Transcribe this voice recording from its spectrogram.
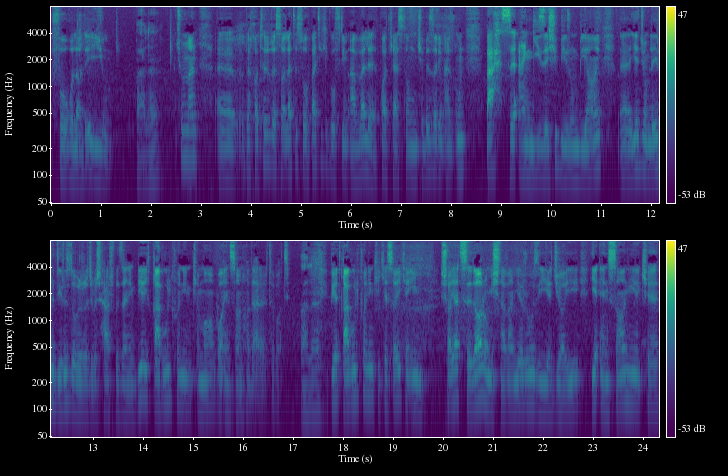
فوقلاده یونگ. بله. چون من به خاطر رسالت صحبتی که گفتیم اول پادکست همون که بذاریم از اون بحث انگیزشی بیرون بیایم یه جمله ای رو دیروز دوباره راجبش حرف بزنیم. بیایید قبول کنیم که ما با انسان ها در ارتباطیم. بله. بیاید قبول کنیم که کسایی که این شاید صدا رو میشنون یه روزی یه جایی یه انسانیه که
